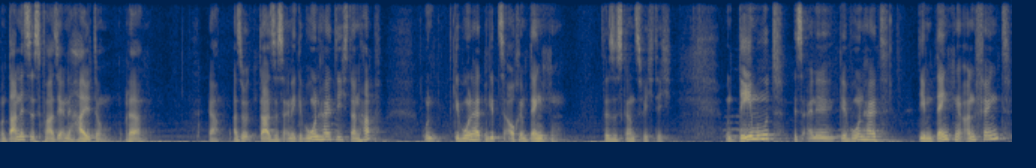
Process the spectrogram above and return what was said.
Und dann ist es quasi eine Haltung. Oder ja, also da ist es eine Gewohnheit, die ich dann habe. Und Gewohnheiten gibt es auch im Denken. Das ist ganz wichtig. Und Demut ist eine Gewohnheit, die im Denken anfängt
